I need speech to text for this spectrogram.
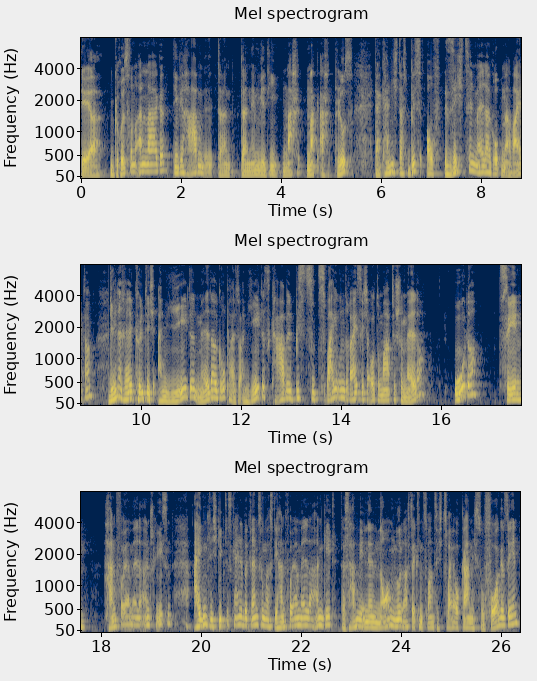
der größeren Anlage, die wir haben. Dann, dann nennen wir die Mach, Mac 8 Plus. Da kann ich das bis auf 16 Meldergruppen erweitern. Generell könnte ich an jede Meldergruppe, also an jedes Kabel, bis zu 32 automatische Melder oder 10 Handfeuermelder anschließen. Eigentlich gibt es keine Begrenzung, was die Handfeuermelder angeht. Das haben wir in der Norm 08262 auch gar nicht so vorgesehen.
